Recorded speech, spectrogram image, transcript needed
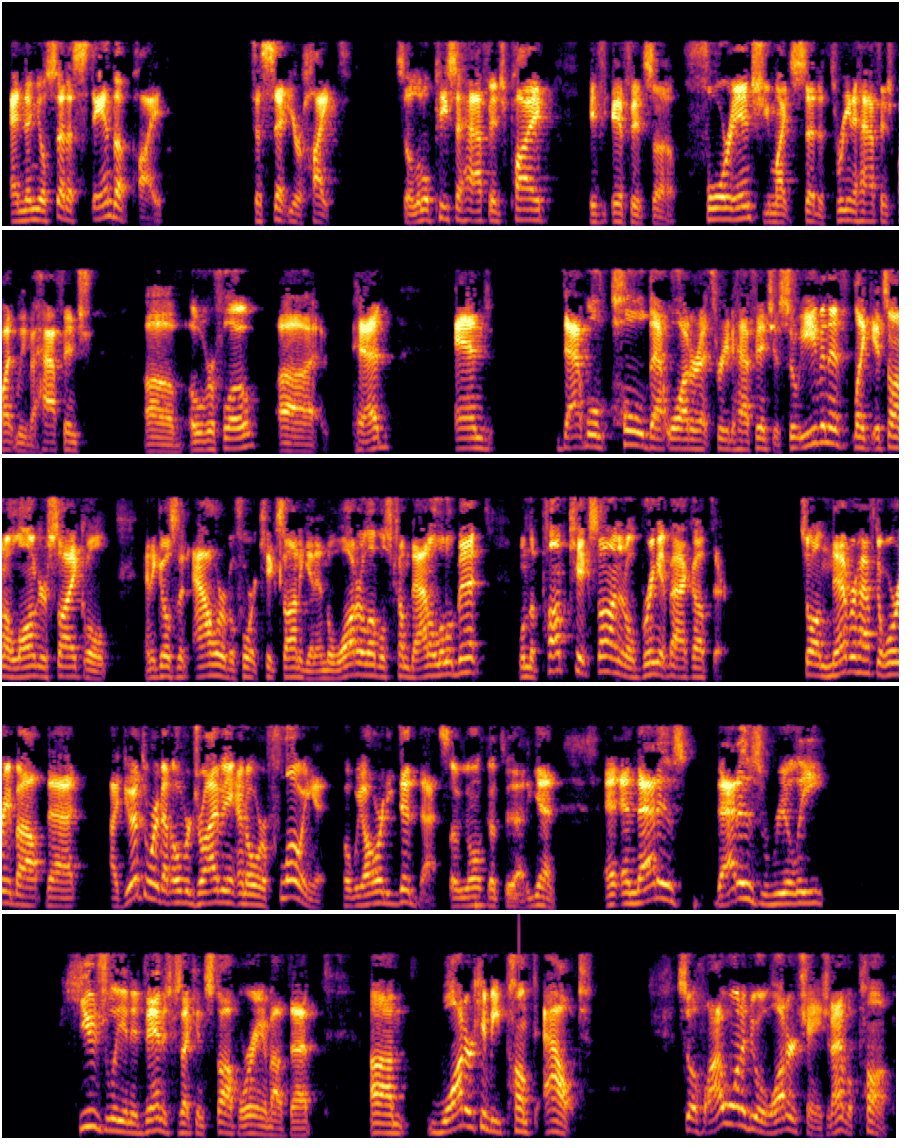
And then you'll set a stand up pipe to set your height. So a little piece of half inch pipe. If, if it's a four inch, you might set a three and a half inch pipe, leave a half inch of overflow, uh, head. And that will hold that water at three and a half inches. So even if like it's on a longer cycle and it goes an hour before it kicks on again and the water levels come down a little bit, when the pump kicks on, it'll bring it back up there. So I'll never have to worry about that. I do have to worry about overdriving and overflowing it, but we already did that. So we won't go through that again. And, and that is, that is really hugely an advantage because I can stop worrying about that. Um, water can be pumped out. So if I want to do a water change and I have a pump,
